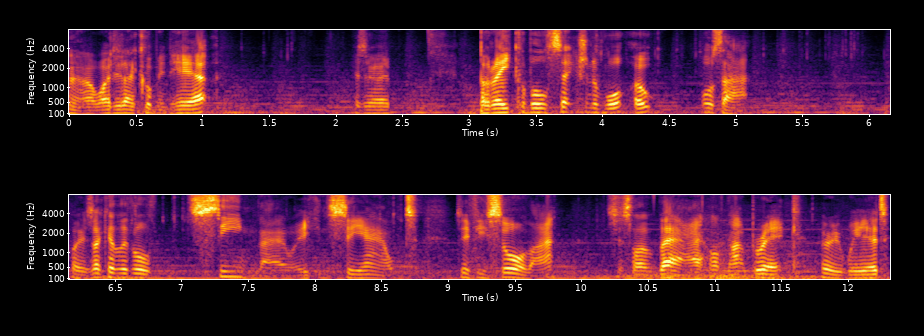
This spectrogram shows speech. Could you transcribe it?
Oh, why did I come in here? Is there a breakable section of water? Oh, what's that? Well, there's like a little seam there where you can see out. So if you saw that, it's just like there, on that brick. Very weird.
